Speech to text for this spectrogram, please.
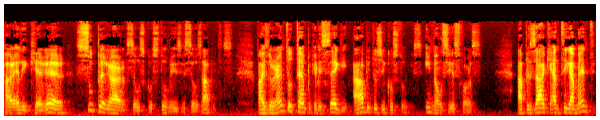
para ele querer superar seus costumes e seus hábitos. Mas durante o tempo que ele segue hábitos e costumes e não se esforça, apesar que antigamente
